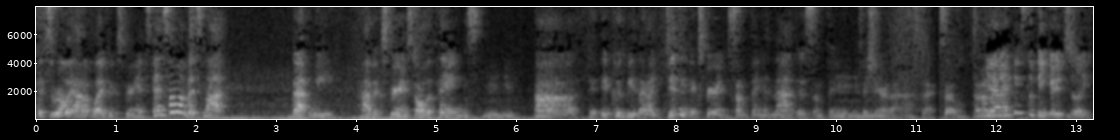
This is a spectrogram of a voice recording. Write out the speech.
It's really out of life experience. And some of it's not that we have experienced all the things. Mhm. Uh, it, it could be that I didn't experience something, and that is something to Mhm. share that aspect. So I don't Yeah, and. I think something good to like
